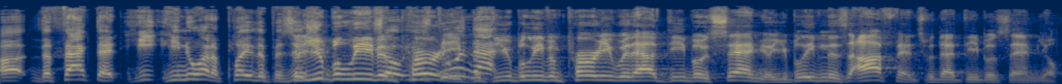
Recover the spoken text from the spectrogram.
uh, the fact that he, he knew how to play the position. So you believe in So Purdy, but do you believe in Purdy without Deebo Samuel? You believe in this offense without Deebo Samuel?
